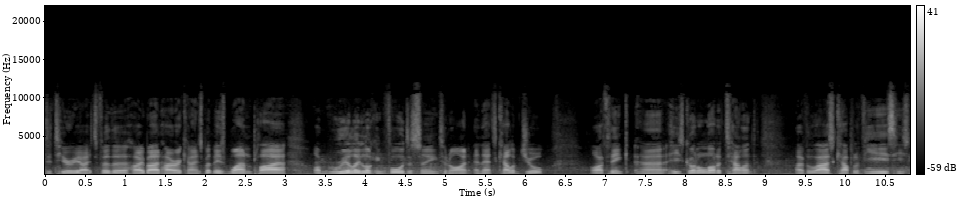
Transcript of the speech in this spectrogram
deteriorates for the Hobart Hurricanes. But there's one player I'm really looking forward to seeing tonight, and that's Caleb Jewell. I think uh, he's got a lot of talent. Over the last couple of years, he's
